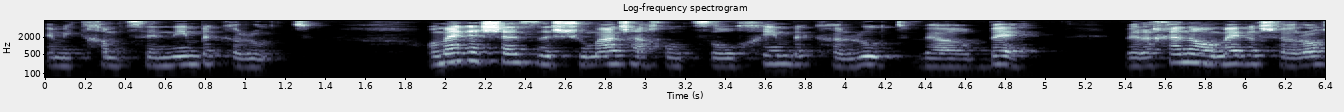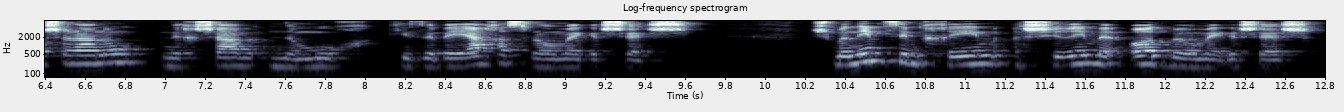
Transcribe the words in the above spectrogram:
הם מתחמצנים בקלות. אומגה 6 זה שומן שאנחנו צורכים בקלות והרבה, ולכן האומגה 3 שלנו נחשב נמוך, כי זה ביחס לאומגה 6. שמנים צמחיים עשירים מאוד באומגה 6,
